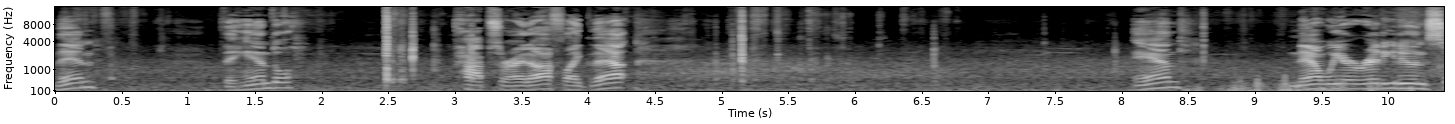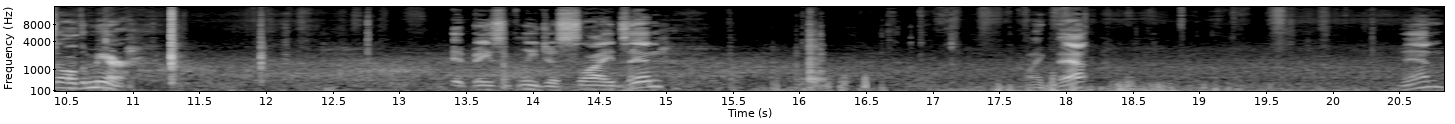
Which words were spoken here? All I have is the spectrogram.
Then the handle pops right off like that. And now we are ready to install the mirror. It basically just slides in like that. Then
